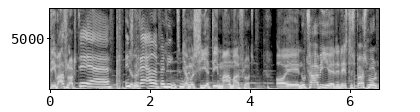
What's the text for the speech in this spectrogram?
Det er meget flot. Det er inspireret af Berlin-turen. Jeg må sige, at det er meget, meget flot. Og øh, nu tager vi øh, det næste spørgsmål,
